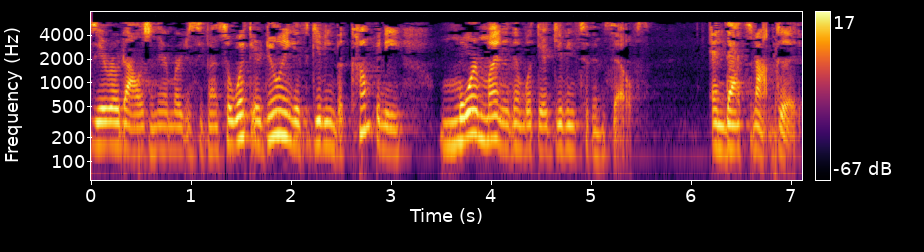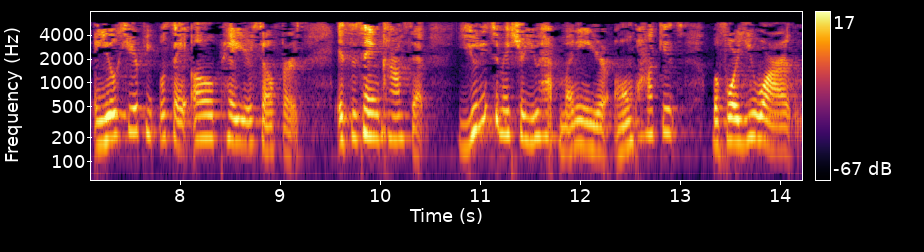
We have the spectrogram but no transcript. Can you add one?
zero dollars in their emergency fund. So what they're doing is giving the company more money than what they're giving to themselves. And that's not good. And you'll hear people say, oh, pay yourself first. It's the same concept. You need to make sure you have money in your own pockets before you are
